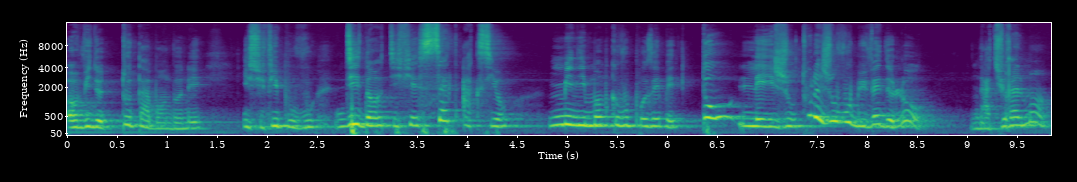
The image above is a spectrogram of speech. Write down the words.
envie de tout abandonner? Il suffit pour vous d'identifier cette action minimum que vous posez, mais tous les jours. Tous les jours, vous buvez de l'eau, naturellement.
